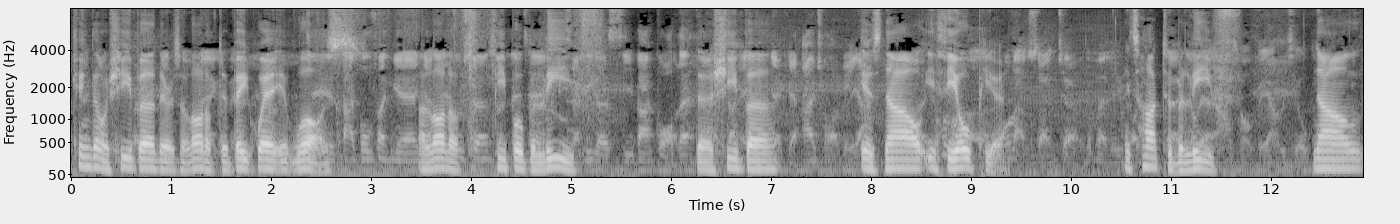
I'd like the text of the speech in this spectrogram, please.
Kingdom of Sheba, there's a lot of debate where it was. A lot of people believe the Sheba is now Ethiopia. It's hard to believe. Now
